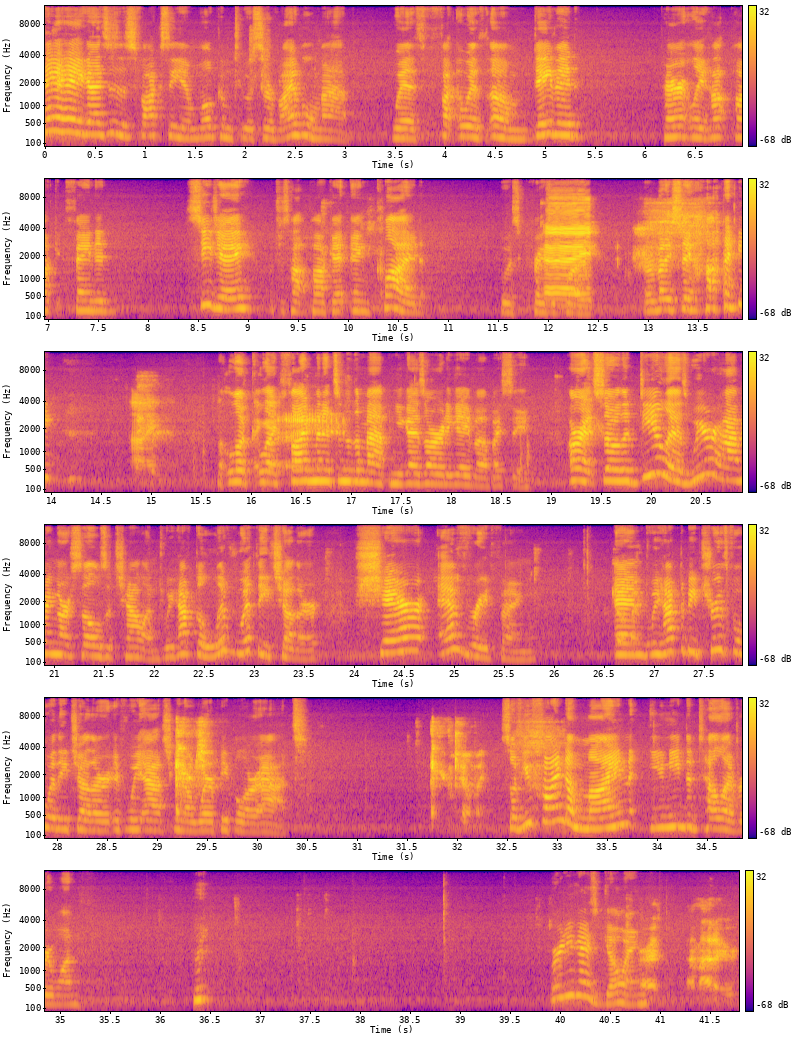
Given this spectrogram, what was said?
Hey, hey guys, this is Foxy, and welcome to a survival map with with um David, apparently Hot Pocket fainted, CJ, which is Hot Pocket, and Clyde, who is crazy Hey. Clyde. Everybody say hi. Hi. But Look, like five minutes into the map, and you guys already gave up. I see. All right, so the deal is we are having ourselves a challenge. We have to live with each other, share everything, and we have to be truthful with each other if we ask, you know, where people are at. Kill me. So if you find a mine, you need to tell everyone. Where are you guys going? Alright, I'm out of here.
